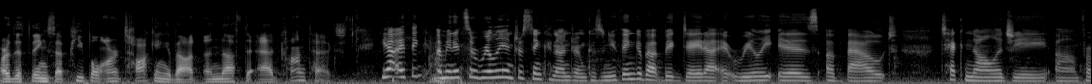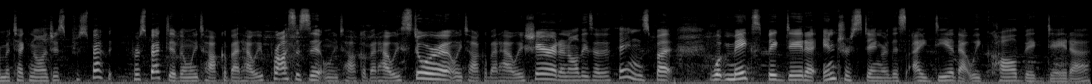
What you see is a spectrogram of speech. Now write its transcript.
are the things that people aren't talking about enough to add context. Yeah, I think, I mean, it's a really interesting conundrum because when you think about big data, it really is about technology um, from a technologist perspe- perspective. And we talk about how we process it, and we talk about how we store it, and we talk about how we share it, and all these other things. But what makes big data interesting, or this idea that we call big data,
